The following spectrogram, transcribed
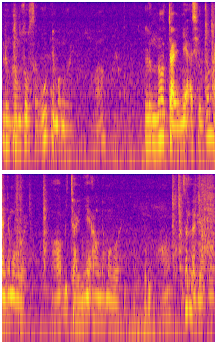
lưng hông rô sở hút nha mọi người. Đó. Lưng nó chảy nhẹ xíu chỗ này nha mọi người đó bị chảy nhẹ nha mọi người. Đó rất là đẹp luôn.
